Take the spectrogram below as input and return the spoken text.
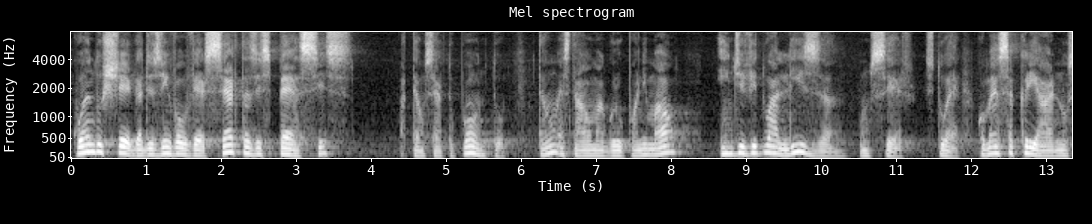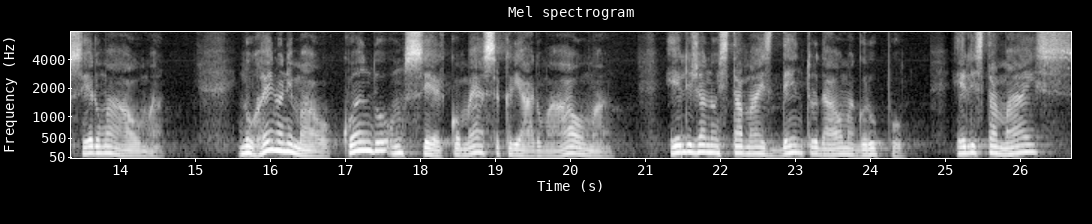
quando chega a desenvolver certas espécies, até um certo ponto, então esta alma grupo animal individualiza um ser, isto é, começa a criar no ser uma alma. No reino animal, quando um ser começa a criar uma alma, ele já não está mais dentro da alma grupo, ele está mais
